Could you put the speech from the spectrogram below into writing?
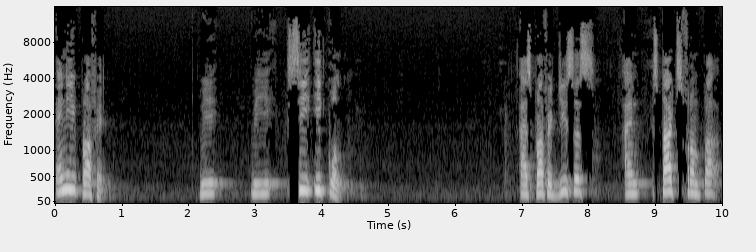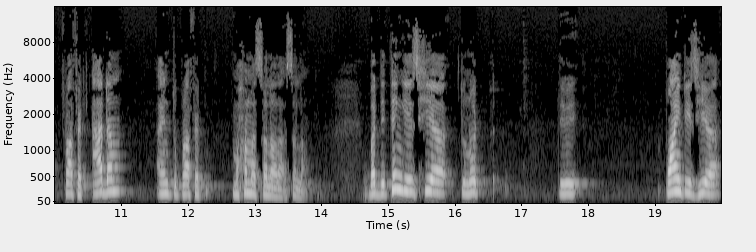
any prophet. We we see equal as Prophet Jesus and starts from Prophet Adam and to Prophet Muhammad sallallahu. But the thing is here to note the point is here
